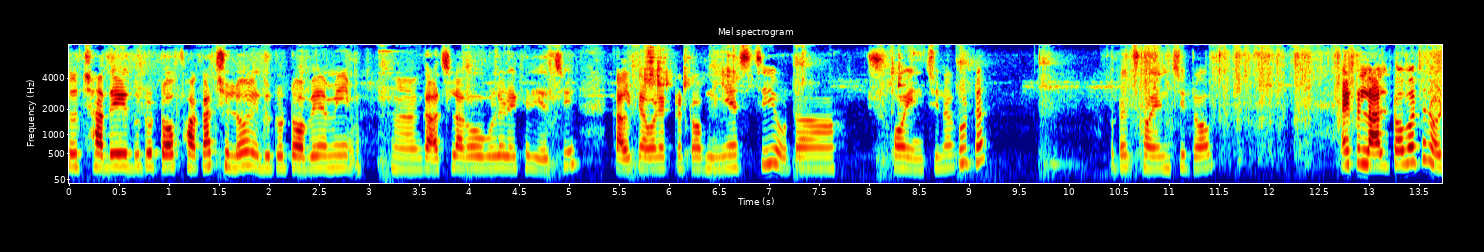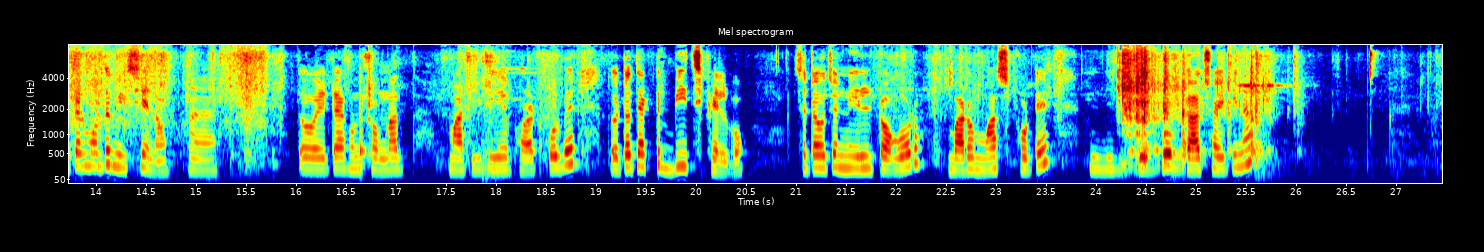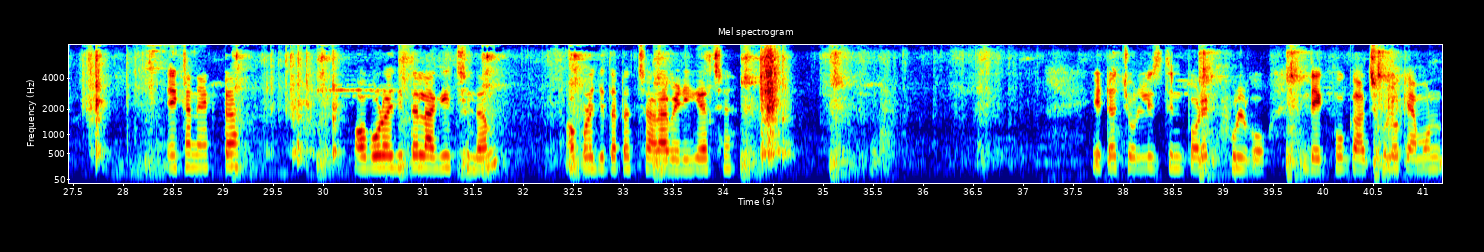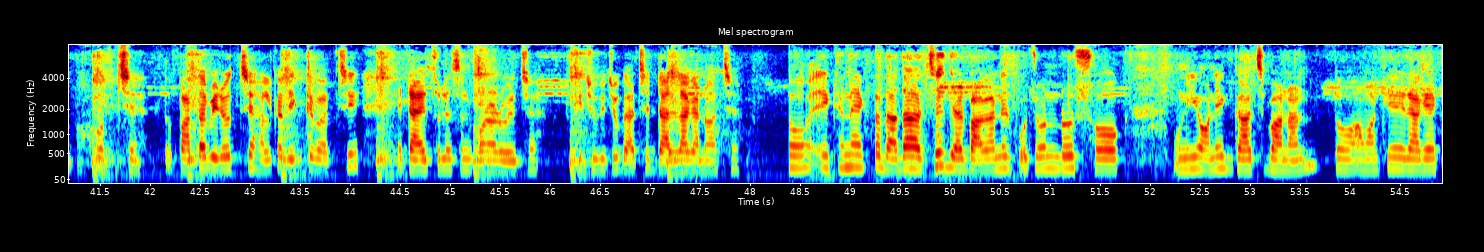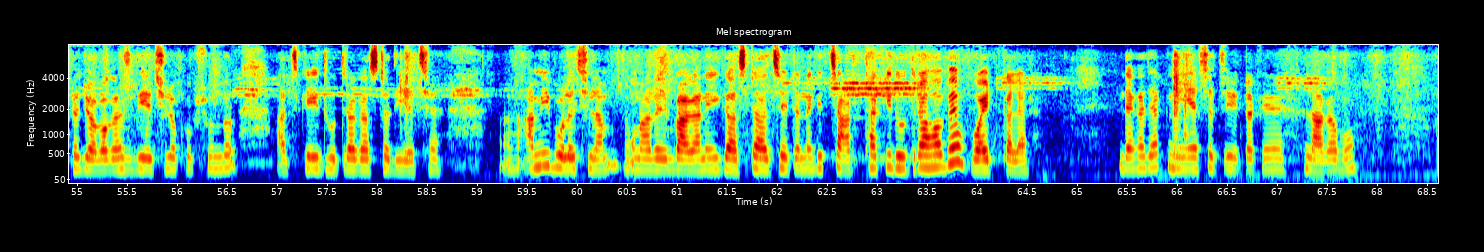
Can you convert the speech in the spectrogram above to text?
তো ছাদে দুটো টব ফাঁকা ছিল এই দুটো টবে আমি গাছ লাগাবো বলে রেখে দিয়েছি। কালকে আবার একটা টব নিয়ে এসেছি, ওটা ছয় ইঞ্চি না ওটা? ওটা ছয় ইঞ্চি টব। একটা লাল টব আছে না, ওইটার মধ্যে মিশিয়ে নাও হ্যাঁ। তো এটা এখন সোমনাথ মাটি দিয়ে ভরাট করবে। তো এটাতে একটা বীজ ফেলব। সেটা হচ্ছে নীল টগর, বারো মাস ফোটে। দেখব গাছ হয় কি না এখানে একটা অপরাজিতা লাগিয়েছিলাম। অপরাজিতাটার চারা বেরিয়ে গেছে। এটা চল্লিশ দিন পরে খুলবো। দেখব গাছগুলো কেমন হচ্ছে। তো পাতা বেরোচ্ছে, হালকা দেখতে পাচ্ছি। এটা আইসোলেশন করা রয়েছে। কিছু কিছু গাছের ডাল লাগানো আছে। তো এখানে একটা দাদা আছে, যার বাগানের প্রচণ্ড শখ। উনি অনেক গাছ বানান। তো আমাকে এর আগে একটা জবা গাছ দিয়েছিল, খুব সুন্দর। আজকে এই ধুতরা গাছটা দিয়েছে। আমি বলেছিলাম, ওনার এই বাগানে এই গাছটা আছে, এটা নাকি চার থাকি ধুতরা হবে, হোয়াইট কালার। দেখা যাক, নিয়ে এসেছি, এটাকে লাগাবো।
